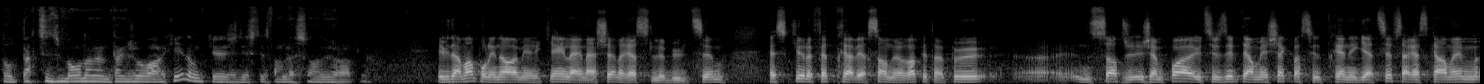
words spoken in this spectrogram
d'autres parties du monde en même temps que jouer au hockey. Donc, j'ai décidé de faire le saut en Europe. Évidemment, pour les Nord-Américains, la NHL reste le but ultime. Est-ce que le fait de traverser en Europe est un peu euh, une sorte, j'aime pas utiliser le terme échec parce que c'est très négatif, ça reste quand même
